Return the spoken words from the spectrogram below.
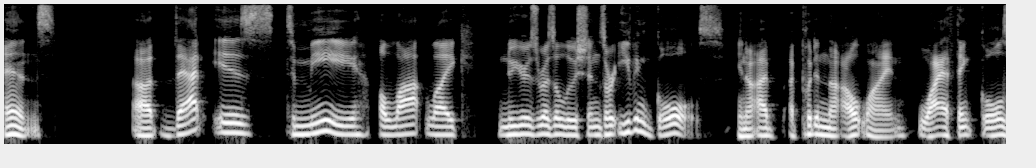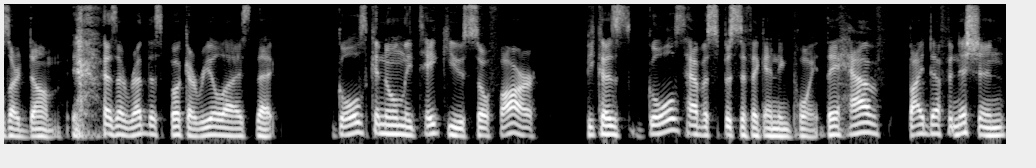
ends. Uh, that is, to me, a lot like New Year's resolutions or even goals. You know, I, I put in the outline why I think goals are dumb. As I read this book, I realized that goals can only take you so far because goals have a specific ending point. They have, by definition,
